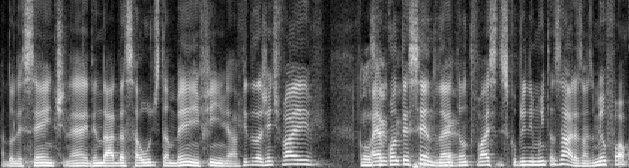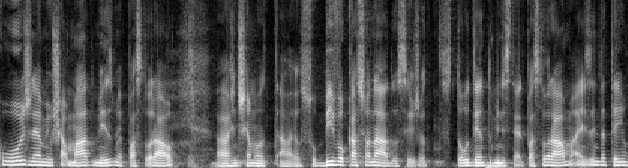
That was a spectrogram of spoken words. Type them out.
adolescente, né? E dentro da área da saúde também. Enfim, a vida da gente vai com vai certeza. acontecendo, né? É. Então tu vai se descobrindo em muitas áreas. Mas o meu foco hoje, né? O meu chamado mesmo é pastoral. A gente chama, ah, eu sou bivocacionado, ou seja, estou dentro do ministério pastoral, mas ainda tenho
